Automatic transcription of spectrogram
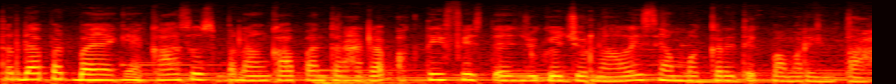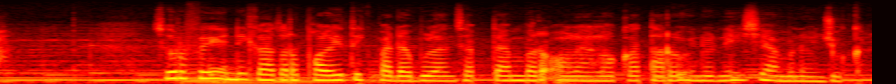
terdapat banyaknya kasus penangkapan terhadap aktivis dan juga jurnalis yang mengkritik pemerintah. Survei indikator politik pada bulan September oleh Lokataru Indonesia menunjukkan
